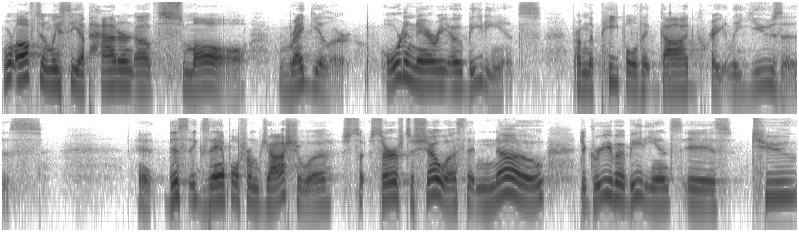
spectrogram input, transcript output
More often, we see a pattern of small, regular, ordinary obedience from the people that God greatly uses. Uh, this example from Joshua serves to show us that no degree of obedience is too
